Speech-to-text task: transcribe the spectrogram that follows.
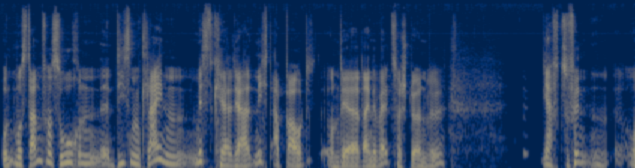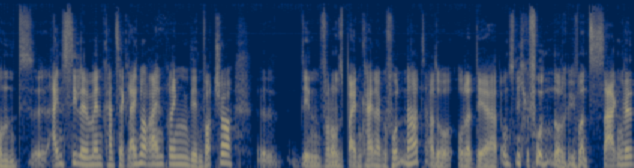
Und muss dann versuchen, äh, diesen kleinen Mistkerl, der halt nicht abbaut und der deine Welt zerstören will, ja, zu finden. Und äh, ein Stilelement kannst du ja gleich noch reinbringen, den Watcher, äh, den von uns beiden keiner gefunden hat. Also, oder der hat uns nicht gefunden, oder wie man es sagen will.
